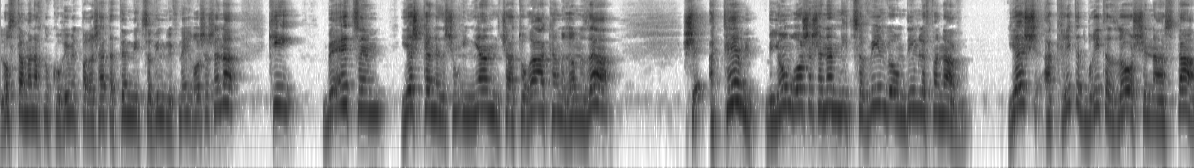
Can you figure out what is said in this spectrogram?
לא סתם אנחנו קוראים את פרשת אתם ניצבים לפני ראש השנה, כי בעצם יש כאן איזשהו עניין שהתורה כאן רמזה, שאתם ביום ראש השנה ניצבים ועומדים לפניו. יש הכריתת ברית הזו שנעשתה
